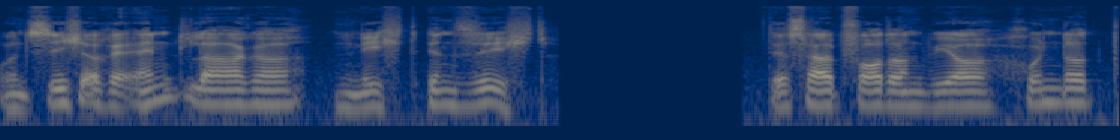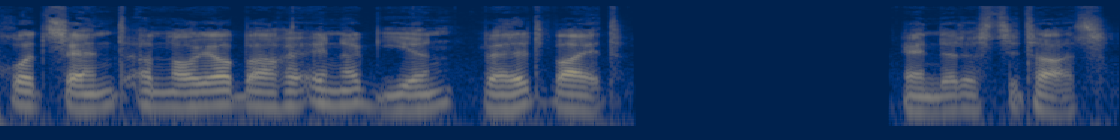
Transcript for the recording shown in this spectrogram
und sichere Endlager nicht in Sicht. Deshalb fordern wir 100 Prozent erneuerbare Energien weltweit. Ende des Zitats.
